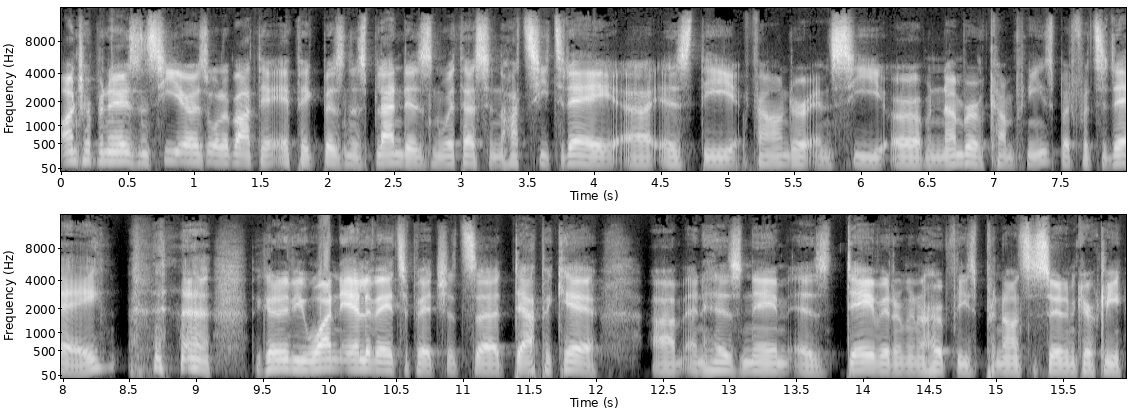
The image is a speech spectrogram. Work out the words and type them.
entrepreneurs and CEOs all about their epic business blunders. And with us in the hot seat today uh, is the founder and CEO of a number of companies. But for today, there's going to be one elevator pitch. It's uh, Dapper Care. Um, and his name is David. I'm going to hopefully pronounce the surname correctly.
